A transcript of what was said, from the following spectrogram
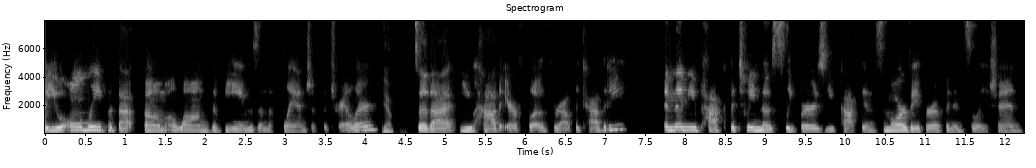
but you only put that foam along the beams and the flange of the trailer Yep. so that you have airflow throughout the cavity and then you pack between those sleepers you pack in some more vapor open insulation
